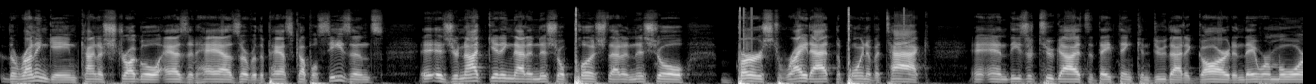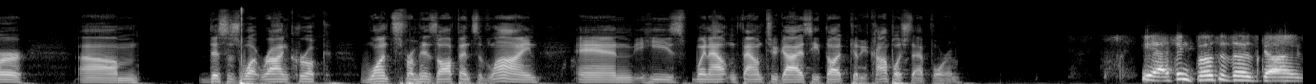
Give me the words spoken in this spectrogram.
the running game kind of struggle as it has over the past couple seasons is you're not getting that initial push that initial burst right at the point of attack. And, these are two guys that they think can do that at guard. And they were more um, this is what Ron Crook wants from his offensive line and he's went out and found two guys he thought could accomplish that for him Yeah, I think both of those guys,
